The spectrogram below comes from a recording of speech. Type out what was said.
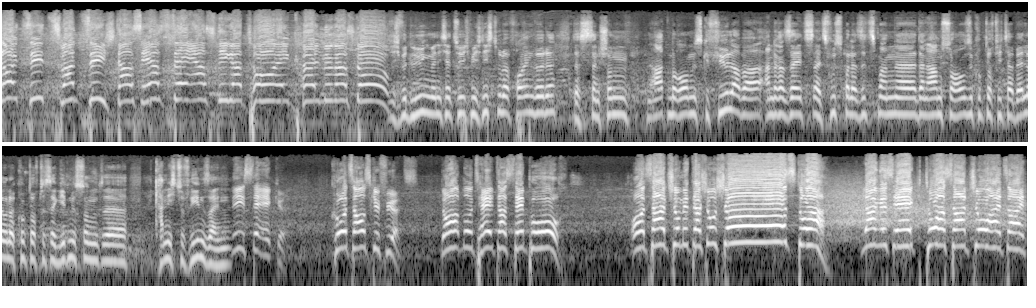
1920. Das erste Erstligator in Köln-Müngersdorf. Ich würde lügen, wenn ich natürlich mich nicht darüber freuen würde. Das ist dann schon ein atemberaubendes Gefühl, aber andererseits als Fußballer sitzt man äh, dann abends zu Hause, guckt auf die Tabelle oder guckt auf das Ergebnis und äh, kann nicht zufrieden sein. Nächste Ecke. Kurz ausgeführt. Dortmund hält das Tempo hoch. Und Sancho mit der Schuss. Tor! Langes Eck, Tor Sancho 1-1.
